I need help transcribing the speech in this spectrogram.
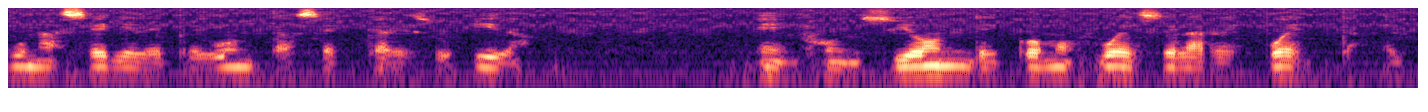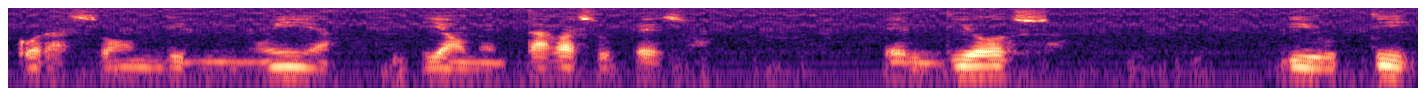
una serie de preguntas acerca de su vida. En función de cómo fuese la respuesta, el corazón disminuía y aumentaba su peso. El dios Diuti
